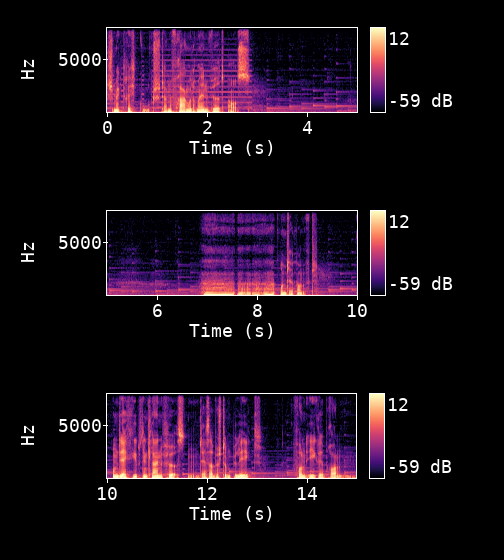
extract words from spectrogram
Schmeckt recht gut. Dann fragen wir doch mal den Wirt aus. Ah, ah, ah, Unterkunft. Um die Ecke gibt es den kleinen Fürsten. Der ist aber bestimmt belegt. Von Egelbronn.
